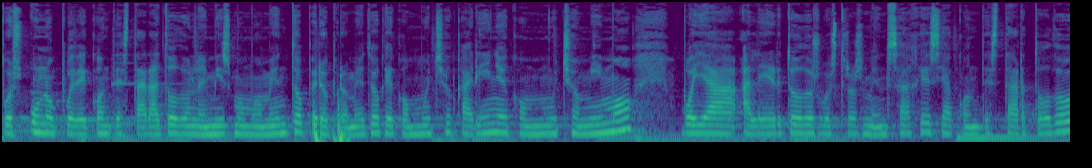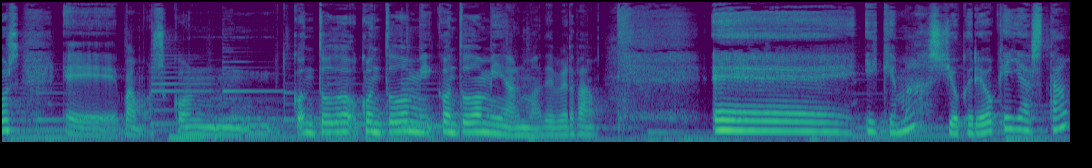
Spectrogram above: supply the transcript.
pues, uno puede contestar a todo en el mismo momento, pero prometo que con mucho cariño y con mucho mimo voy a, leer todos vuestros mensajes y a contestar todos, vamos, con, con, todo, con, todo mi, con todo mi alma, de verdad. Eh, ¿Y qué más? Yo creo que ya está.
